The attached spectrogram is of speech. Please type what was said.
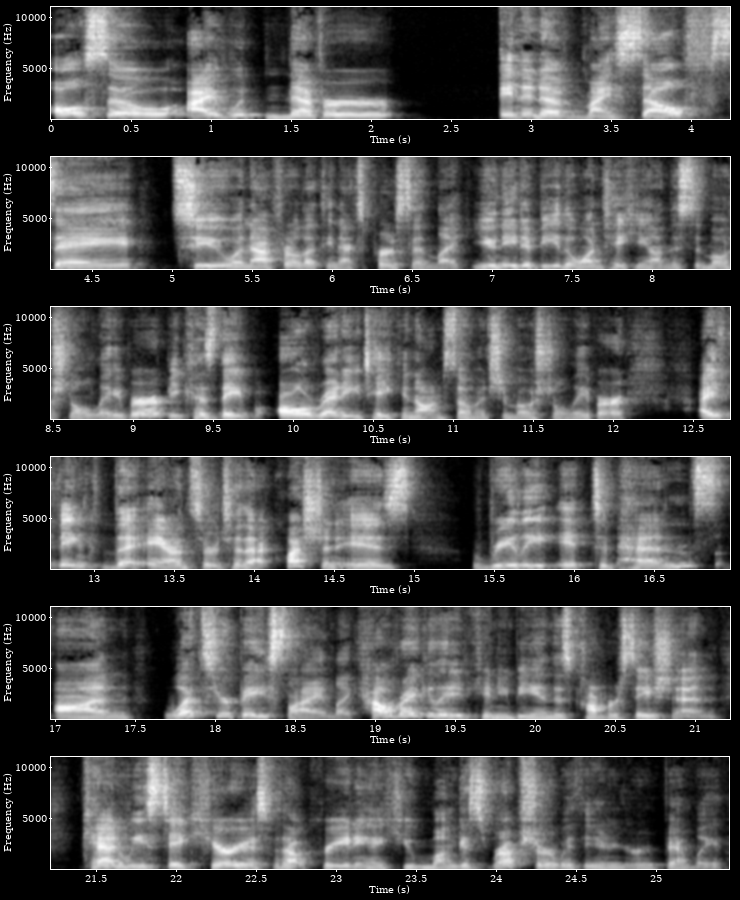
also i would never in and of myself say to an Afro Latinx person, like, you need to be the one taking on this emotional labor because they've already taken on so much emotional labor. I think the answer to that question is really it depends on what's your baseline. Like, how regulated can you be in this conversation? Can we stay curious without creating a humongous rupture within your family?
